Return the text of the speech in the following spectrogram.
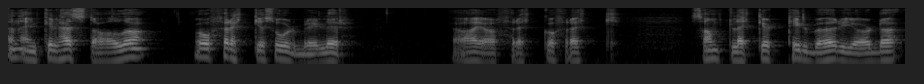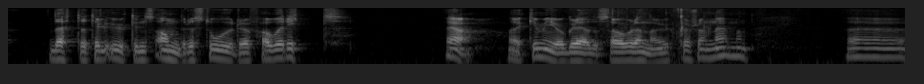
en enkel hestehale og frekke solbriller. Ja ja, frekk og frekk. Samt lekkert tilbehør gjør det dette til ukens andre store favoritt. Ja, det er ikke mye å glede seg over denne uka, skjønner jeg, men uh,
